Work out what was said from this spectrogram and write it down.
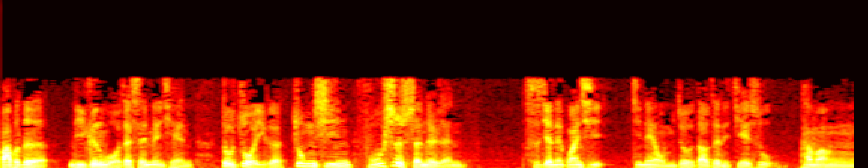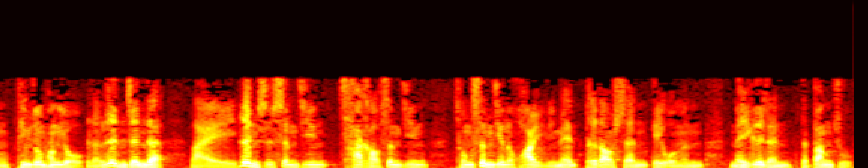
巴不得你跟我在神面前都做一个忠心服侍神的人。时间的关系，今天我们就到这里结束。盼望听众朋友能认真的来认识圣经，查考圣经，从圣经的话语里面得到神给我们每个人的帮助。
